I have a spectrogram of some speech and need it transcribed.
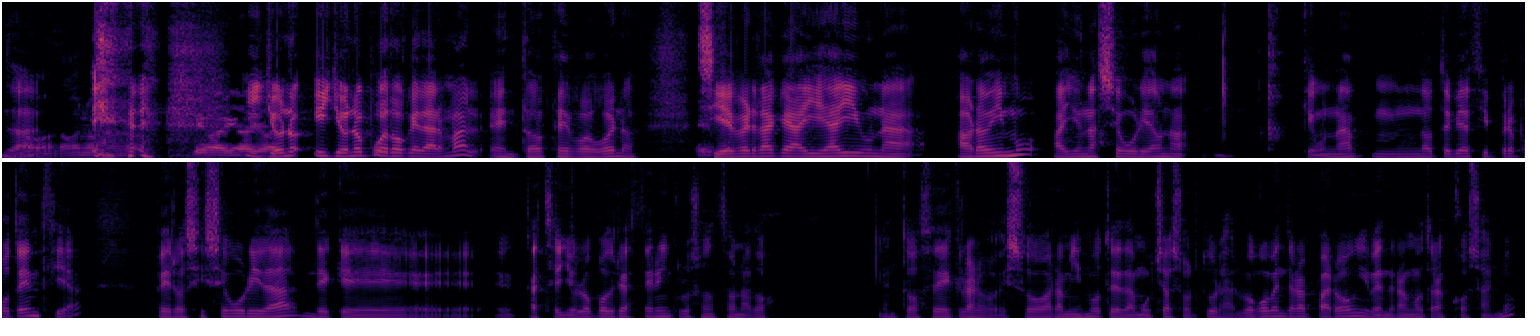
no, no, no. y, yo no, y yo no puedo quedar mal. Entonces, pues bueno, sí es verdad que ahí hay una, ahora mismo hay una seguridad, una, que una, no te voy a decir prepotencia, pero sí seguridad de que eh, Castellón lo podría hacer incluso en zona 2. Entonces, claro, eso ahora mismo te da mucha sortura. Luego vendrá el parón y vendrán otras cosas, ¿no?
